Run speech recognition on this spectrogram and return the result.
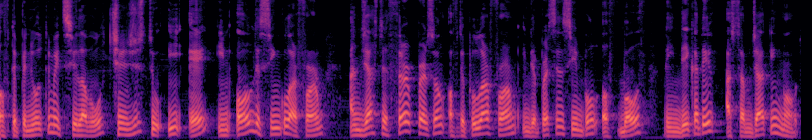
of the penultimate syllable changes to EE in all the singular form and just the third person of the plural form in the present simple of both the indicative and subjunctive mode.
